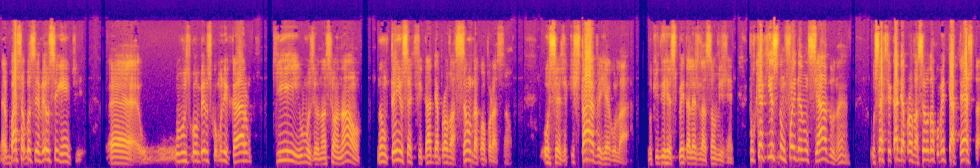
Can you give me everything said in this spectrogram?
É, basta você ver o seguinte: os bombeiros comunicaram que o Museu Nacional não tem o certificado de aprovação da corporação, ou seja, que estava irregular no que diz respeito à legislação vigente. Por que aqui isso não foi denunciado? Né? O certificado de aprovação é o documento que atesta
